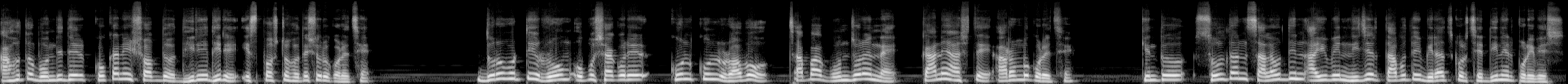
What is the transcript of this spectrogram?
আহত বন্দীদের কোকানির শব্দ ধীরে ধীরে স্পষ্ট হতে শুরু করেছে। দূরবর্তী রোম উপসাগরের কুলকুল রব চাপা গুঞ্জনের ন্যায় কানে আসতে আরম্ভ করেছে। কিন্তু সুলতান সালাউদ্দিন আইয়ুবের নিজের তাঁবুতে বিরাজ করছে দিনের পরিবেশ।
